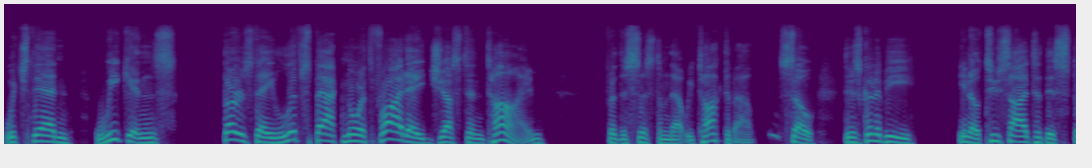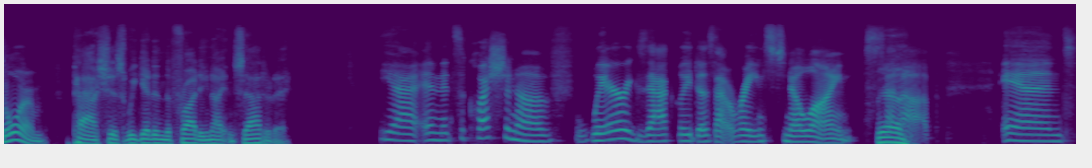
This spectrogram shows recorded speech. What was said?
which then weakens Thursday, lifts back north Friday just in time for the system that we talked about. So there's going to be, you know, two sides of this storm pash as we get into Friday night and Saturday. Yeah, and it's a question of where exactly does that rain snow line set Yeah. up? And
